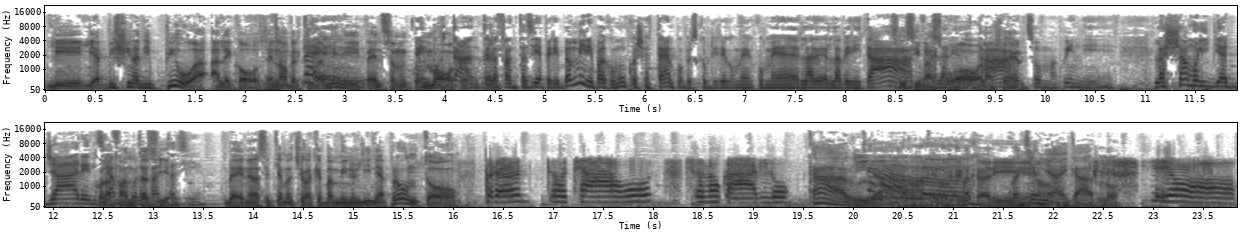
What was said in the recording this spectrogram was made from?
li- li avvicina di più a- alle cose, no? Perché Beh, i bambini pensano in quel È modo. importante eh. la fantasia per i bambini, poi comunque c'è tempo per scoprire come, è la, la verità. Sì, si va a la scuola, realtà, certo. Insomma, quindi lasciamoli viaggiare con la insieme con la fantasia. Bene, allora sentiamo se c'è qualche bambino in linea. Pronto? Pronto, ciao, sono Carlo. Carlo. Carlo, che Qua- carino. Quanti anni hai, Carlo? Io ho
